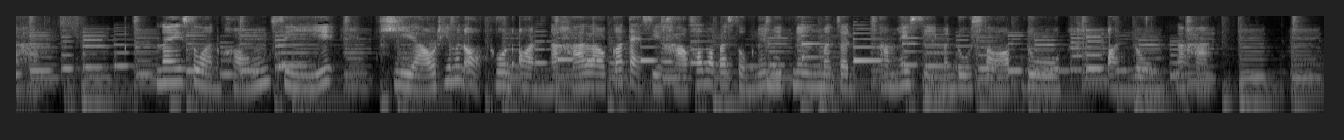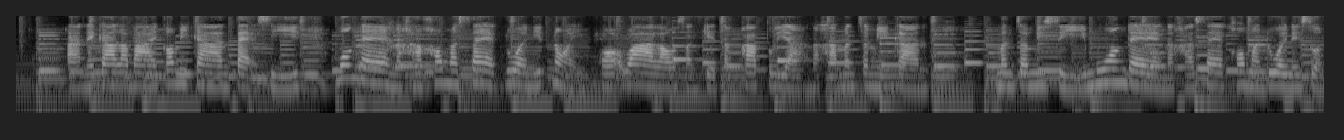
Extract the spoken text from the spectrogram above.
นะคะ ในส่วนของสี เขียวที่มันออกโทนอ่อนนะคะ เราก็แตะสีขาวเข้ามาผสมด้วยนิดนึง มันจะทำให้สีมันดูซอฟดูอ่อนลงนะคะในการระบายก็มีการแตะสีม่วงแดงนะคะ เข้ามาแทรกด้วยนิดหน่อย เพราะว่าเราสังเกตจากภาพตัวอย่างนะคะ มันจะมีการมันจะมีสีม่วงแดงนะคะ แทรกเข้ามาด้วยในส่วน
